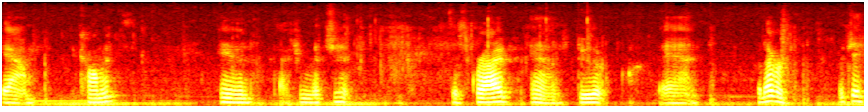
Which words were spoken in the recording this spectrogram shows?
spam the comments. And that's pretty much it. Subscribe and do it and whatever. Okay,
